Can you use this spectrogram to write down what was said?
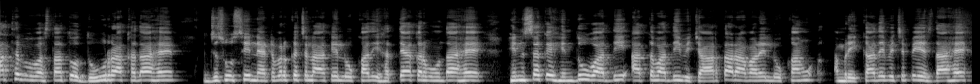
ਅਰਥ ਵਿਵਸਥਾ ਤੋਂ ਦੂਰ ਰੱਖਦਾ ਹੈ। ਜਸੂਸੀ ਨੈਟਵਰਕ ਚਲਾ ਕੇ ਲੋਕਾਂ ਦੀ ਹੱਤਿਆ ਕਰਵਾਉਂਦਾ ਹੈ, ਹਿੰਸਕ, ਹਿੰਦੂਵਾਦੀ, ਅੱਤਵਾਦੀ ਵਿਚਾਰਧਾਰਾ ਵਾਲੇ ਲੋਕਾਂ ਨੂੰ ਅਮਰੀਕਾ ਦੇ ਵਿੱਚ ਭੇਜਦਾ ਹੈ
